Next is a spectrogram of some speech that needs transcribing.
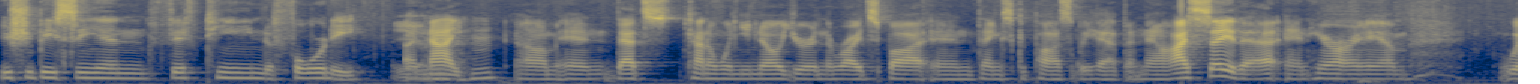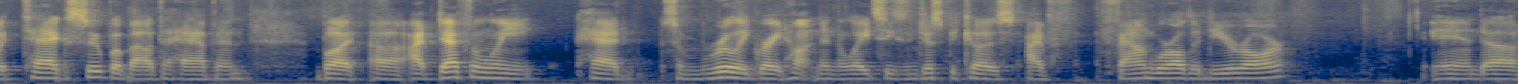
you should be seeing 15 to 40 Yeah. a night. Um, and that's kind of when you know you're in the right spot and things could possibly happen. Now, I say that, and here I am with tag soup about to happen, but uh, I've definitely had some really great hunting in the late season just because I've found where all the deer are, and uh,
